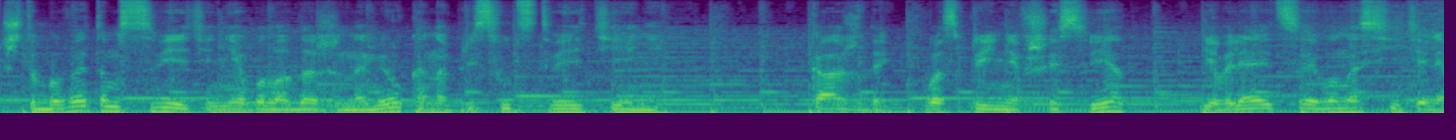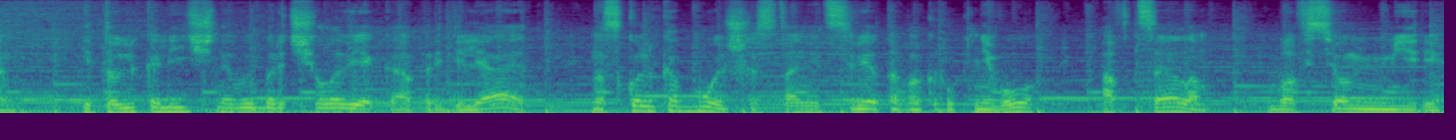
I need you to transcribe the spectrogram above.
чтобы в этом свете не было даже намека на присутствие тени. Каждый, воспринявший свет, является его носителем, и только личный выбор человека определяет, насколько больше станет света вокруг него, а в целом во всем мире.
